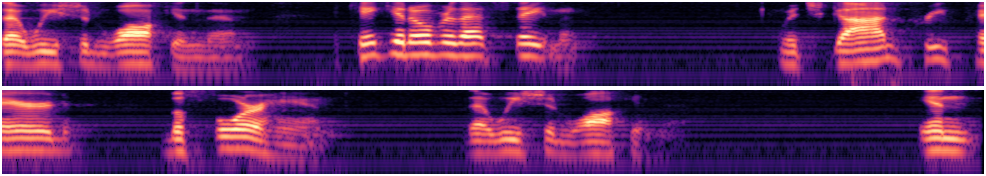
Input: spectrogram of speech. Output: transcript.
that we should walk in them. I can't get over that statement. Which God prepared beforehand that we should walk in them. In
